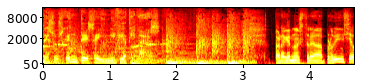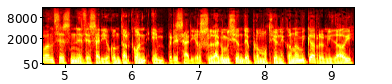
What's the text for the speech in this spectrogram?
de sus gentes e iniciativas. Para que nuestra provincia avance es necesario contar con empresarios. La Comisión de Promoción Económica, reunida hoy,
